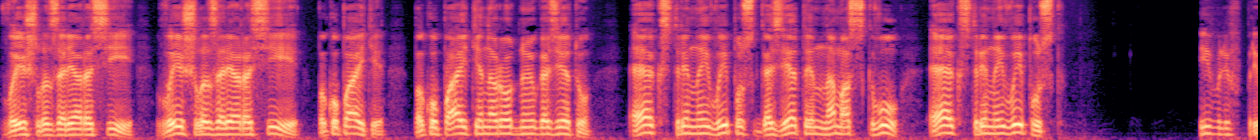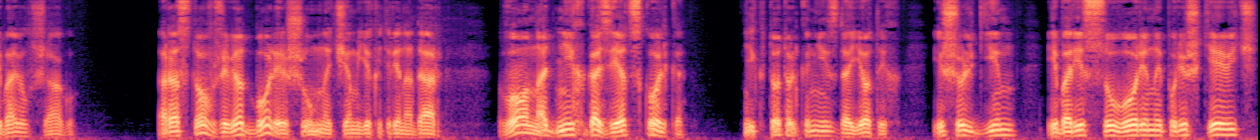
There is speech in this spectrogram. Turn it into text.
Вышла заря России, вышла заря России. Покупайте, покупайте народную газету. Экстренный выпуск газеты на Москву. Экстренный выпуск. Ивлев прибавил шагу. Ростов живет более шумно, чем Екатеринодар. Вон одних газет сколько. И кто только не издает их. И Шульгин, и Борис Суворин, и Пуришкевич.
